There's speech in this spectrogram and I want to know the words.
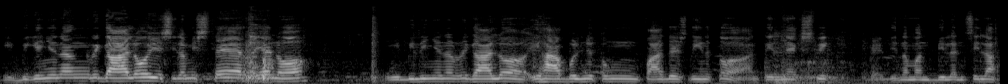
Ibigyan nyo ng regalo, yung sila mister. Ayan o. Oh. Ibili nyo ng regalo. Ihabol nyo tong Father's Day na to. ah, Until next week. Pwede naman bilan sila.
